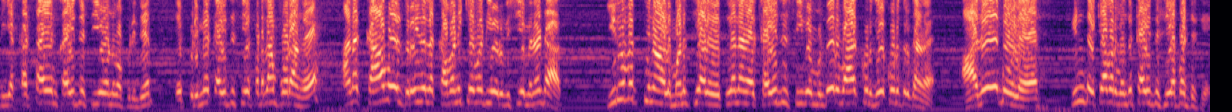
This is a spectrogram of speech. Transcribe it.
நீங்க கட்டாயம் கைது செய்யணும் அப்படின்னு எப்படியுமே கைது செய்யப்பட தான் போறாங்க. ஆனா காவல்துறை இதுல கவனிக்க வேண்டிய ஒரு விஷயம் என்னடா இருபத்தி நாலு மணித்தியாலயத்துல நாங்க கைது செய்வோம் என்று ஒரு வாக்குறுதியை கொடுத்திருக்காங்க. அதே போல இன்றைக்கு அவர் வந்து கைது செய்யப்பட்டிருக்கு.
